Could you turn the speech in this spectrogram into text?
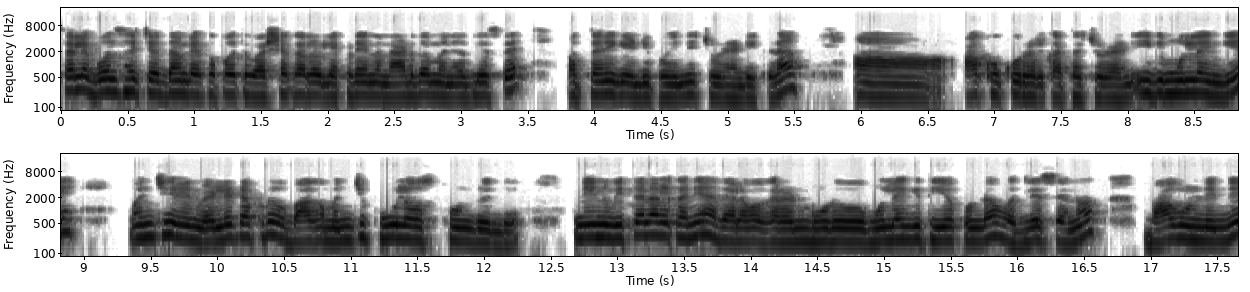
సర్లే బోన్సాయి చేద్దాం లేకపోతే వర్షాకాలంలో ఎక్కడైనా నాడదామని వదిలేస్తే మొత్తానికి ఎండిపోయింది చూడండి ఇక్కడ. ఆకుకూరల కథ చూడండి. ఇది ముల్లంగి. మంచి నేను వెళ్ళేటప్పుడు బాగా మంచి పూలు వస్తుంటుంది నేను విత్తనాలు కానీ అది అలా ఒక రెండు మూడు ముల్లంగి తీయకుండా వదిలేసాను. బాగుండింది.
